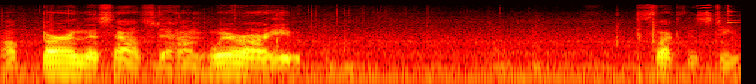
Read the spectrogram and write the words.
I'll burn this house down. Where are you? Fuck this TV.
